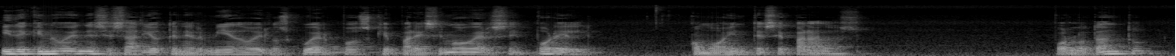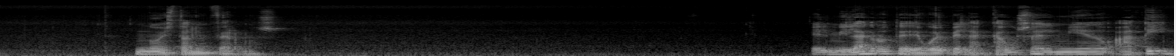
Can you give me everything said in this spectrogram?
y de que no es necesario tener miedo de los cuerpos que parecen moverse por él como entes separados. Por lo tanto, no están enfermos. El milagro te devuelve la causa del miedo a ti,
